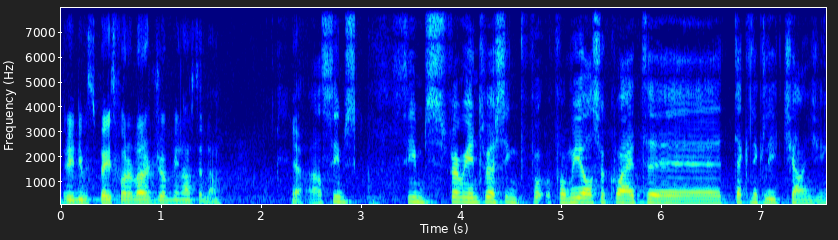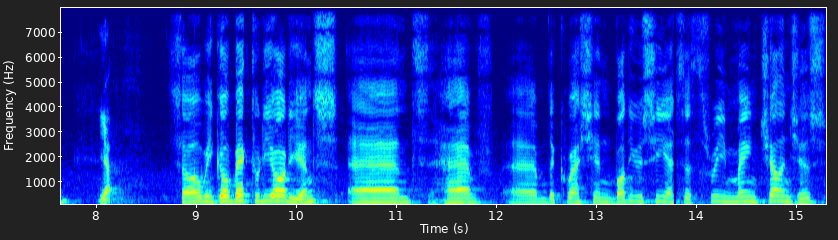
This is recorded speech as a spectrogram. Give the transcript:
relieve space for a large job in Amsterdam. Yeah. Well, seems, seems very interesting, for, for me also quite uh, technically challenging. Yeah. So we go back to the audience and have um, the question, what do you see as the three main challenges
